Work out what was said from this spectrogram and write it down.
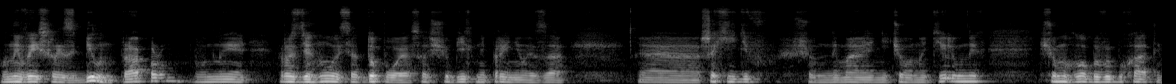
вони вийшли з білим прапором, вони роздягнулися до пояса, щоб їх не прийняли за е, шахідів, що немає нічого на тілі у них, що могло би вибухати.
